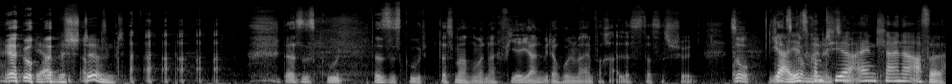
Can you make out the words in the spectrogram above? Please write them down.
Ja, bestimmt. Das ist gut, das ist gut. Das machen wir. Nach vier Jahren wiederholen wir einfach alles. Das ist schön. So, ja, jetzt kommen wir kommt hier ein kleiner Affe.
